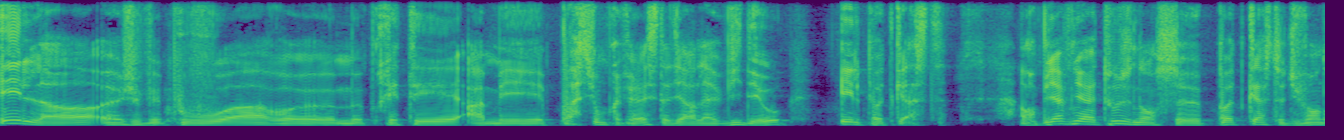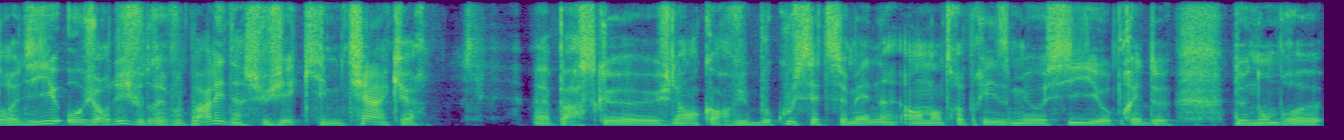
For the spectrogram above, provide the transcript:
Et là, je vais pouvoir me prêter à mes passions préférées, c'est-à-dire la vidéo et le podcast. Alors, bienvenue à tous dans ce podcast du vendredi. Aujourd'hui, je voudrais vous parler d'un sujet qui me tient à cœur parce que je l'ai encore vu beaucoup cette semaine en entreprise, mais aussi auprès de, de nombreux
